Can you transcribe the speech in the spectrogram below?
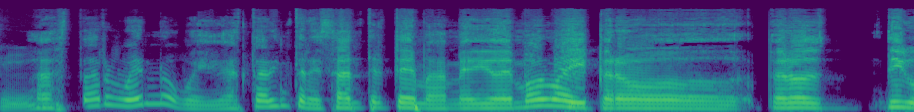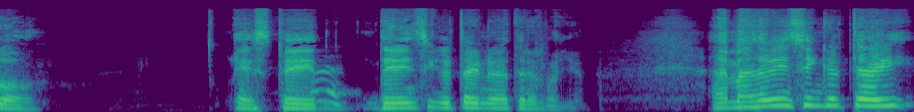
Va a estar bueno, güey. Va a estar interesante el tema. Medio de morbo ahí, pero, pero digo, este, ah. Devin Singletary no va a tener rollo. Además, Devin Singletary,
